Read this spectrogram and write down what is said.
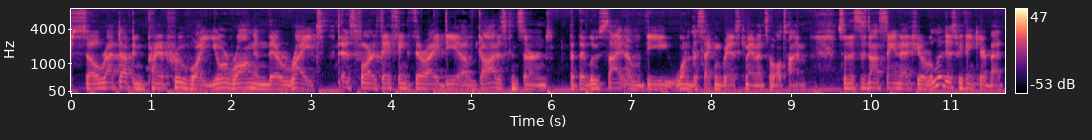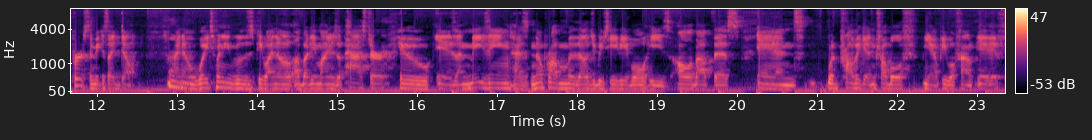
so wrapped up in trying to prove why you're wrong and they're right as far as they think their idea of God is concerned that they lose sight of the one of the second greatest commandments of all time. So this is not saying that if you're religious we think you're a bad person because I don't. I know hmm. way too many religious people. I know a buddy of mine who's a pastor who is amazing, has no problem with LGBT people. He's all about this, and would probably get in trouble if you know people found if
